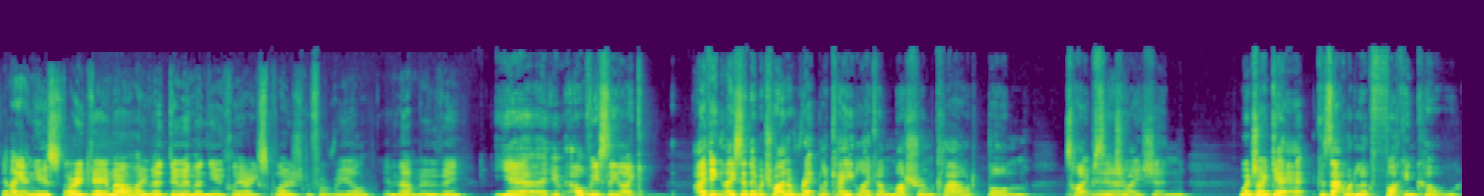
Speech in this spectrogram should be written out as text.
didn't like a news story came out like they're doing the nuclear explosion for real in that movie? Yeah, uh, it, obviously, like I think they said they were trying to replicate like a mushroom cloud bomb type situation, which I get because that would look fucking cool.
